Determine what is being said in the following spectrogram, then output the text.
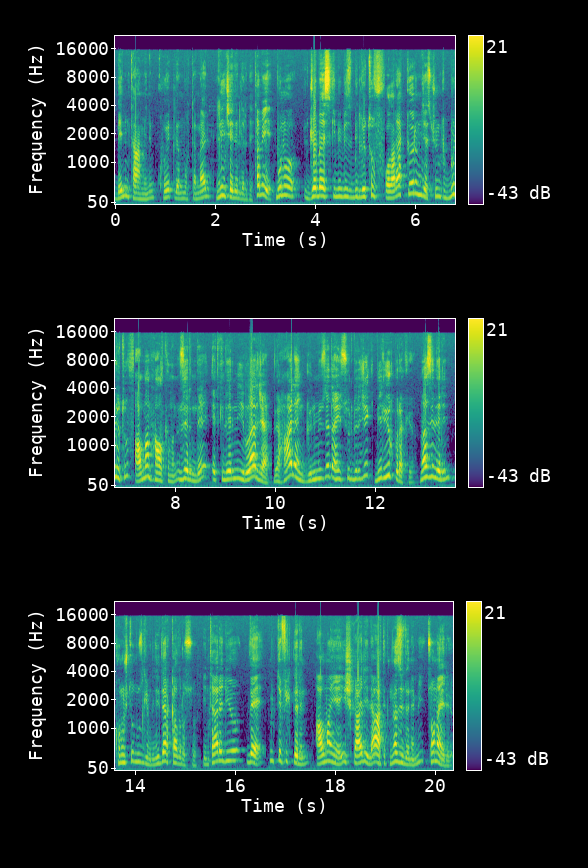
benim tahminim kuvvetle muhtemel linç edilirdi. Tabi bunu Göbes gibi biz bir lütuf olarak görmeyeceğiz. Çünkü bu lütuf Alman halkının üzerinde etkilerini yıllarca ve halen günümüzde dahi sürdürecek bir yük bırakıyor. Nazilerin konuştuğumuz gibi lider kadrosu intihar ediyor ve müttefiklerin Almanya'yı işgaliyle artık Nazi dönemi sona eriyor.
